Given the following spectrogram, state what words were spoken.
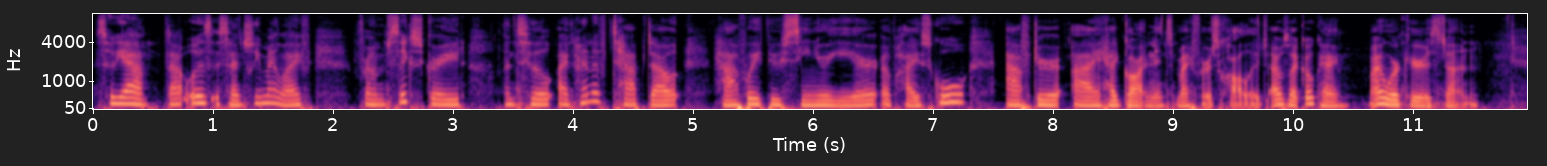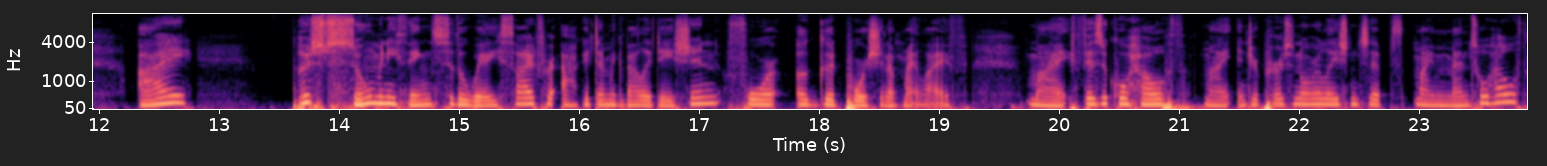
So, yeah, that was essentially my life from sixth grade until I kind of tapped out halfway through senior year of high school after I had gotten into my first college. I was like, okay, my work here is done. I pushed so many things to the wayside for academic validation for a good portion of my life. my physical health, my interpersonal relationships, my mental health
